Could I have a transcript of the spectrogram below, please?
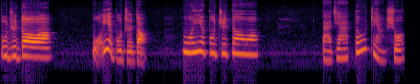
不知道啊，我也不知道，我也不知道啊。大家都这样说。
